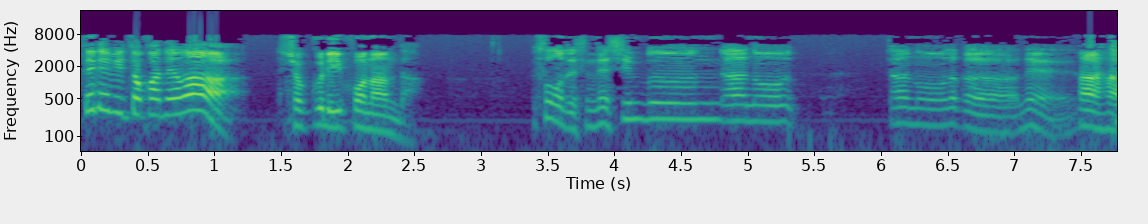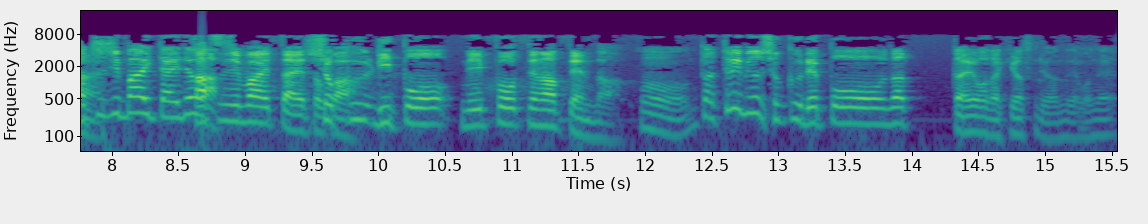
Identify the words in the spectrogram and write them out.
テレビとかでは、食リポなんだ。そうですね、新聞、あの、あの、だからね、はいはい活字媒体では活字媒体とか、食リポリポってなってんだ。うん。だからテレビの食レポだったような気がするよね、でもね。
